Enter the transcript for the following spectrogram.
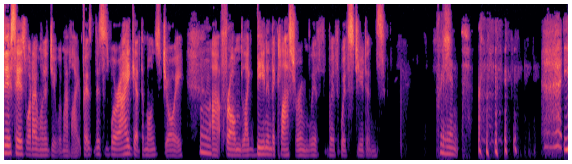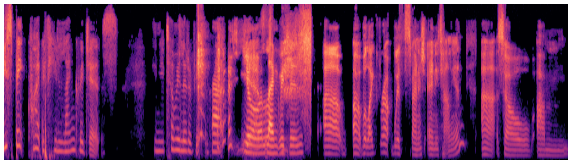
this is what i want to do with my life this is where i get the most joy mm. uh, from like being in the classroom with with with students brilliant you speak quite a few languages can you tell me a little bit about yes. your languages uh, uh, well i grew up with spanish and italian uh, so um,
